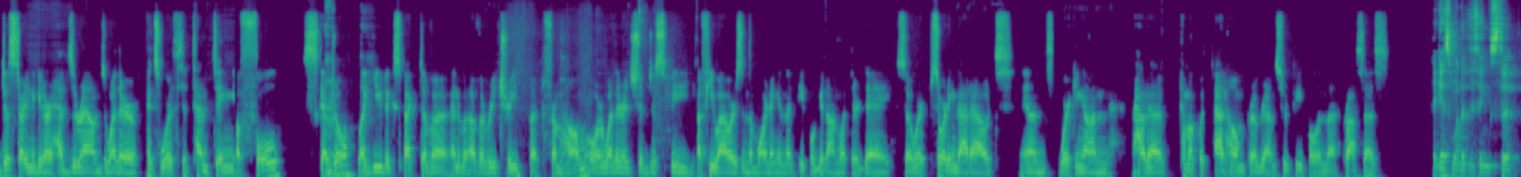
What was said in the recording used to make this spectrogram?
just starting to get our heads around whether it's worth attempting a full schedule like you'd expect of a of a retreat but from home or whether it should just be a few hours in the morning and then people get on with their day. So we're sorting that out and working on how to come up with at home programs for people in the process. I guess one of the things that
